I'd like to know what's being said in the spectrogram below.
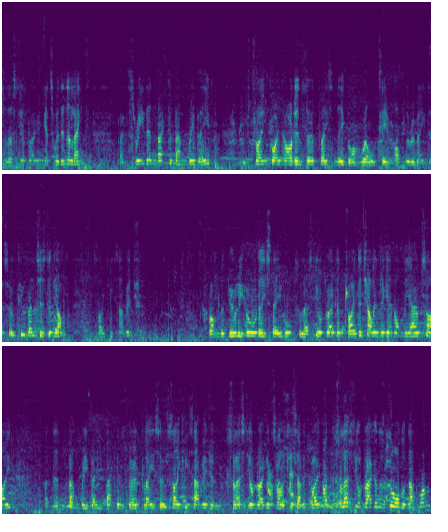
Celestial Dragon gets within a length. About three then back to Banbury Babe who's trying quite hard in third place and they've gone well clear of the remainder. So two fences to jump. Psyche Savage from the Julie Houlday stable. Celestial Dragon trying to challenge again on the outside. And then Banbury Babe back in third place. So Psyche Savage and Celestial Dragon. Psyche Savage by on. Celestial Dragon has gone on that one.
